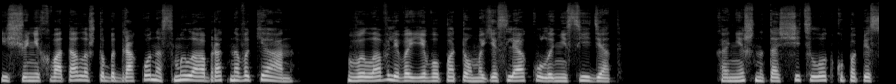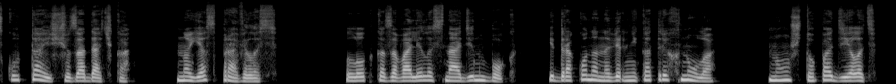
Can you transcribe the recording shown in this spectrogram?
Еще не хватало, чтобы дракона смыло обратно в океан, вылавливая его потом, если акулы не съедят. Конечно, тащить лодку по песку — та еще задачка, но я справилась. Лодка завалилась на один бок, и дракона наверняка тряхнула. Ну, что поделать,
